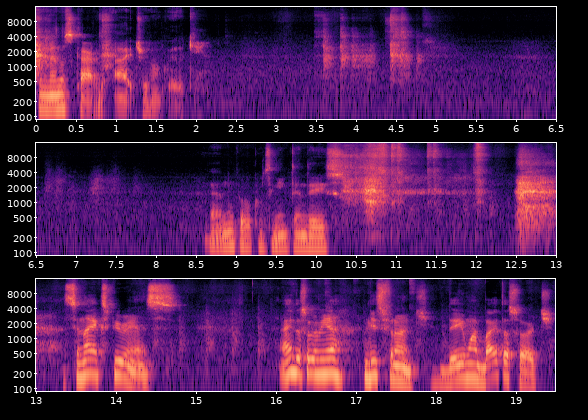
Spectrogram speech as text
com menos carga. Ai, deixa eu ver uma coisa aqui. É, nunca vou conseguir entender isso. Sinai Experience. Ainda sobre a minha Liz Frank, dei uma baita sorte.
